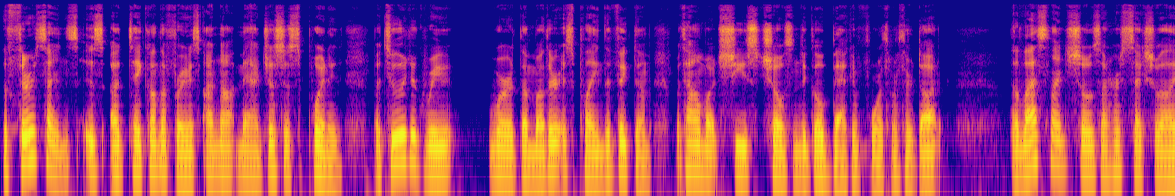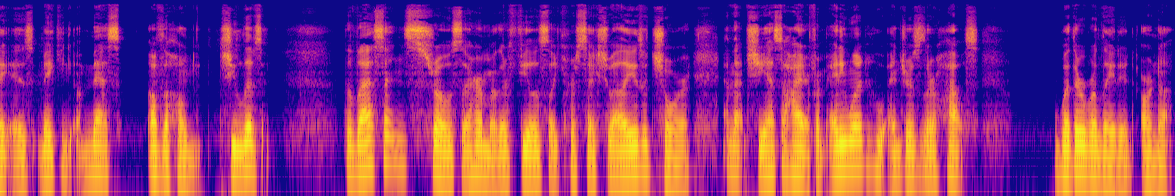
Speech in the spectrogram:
The third sentence is a take on the phrase, I'm not mad, just disappointed, but to a degree where the mother is playing the victim with how much she's chosen to go back and forth with her daughter. The last line shows that her sexuality is making a mess of the home she lives in. The last sentence shows that her mother feels like her sexuality is a chore and that she has to hide it from anyone who enters their house, whether related or not.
